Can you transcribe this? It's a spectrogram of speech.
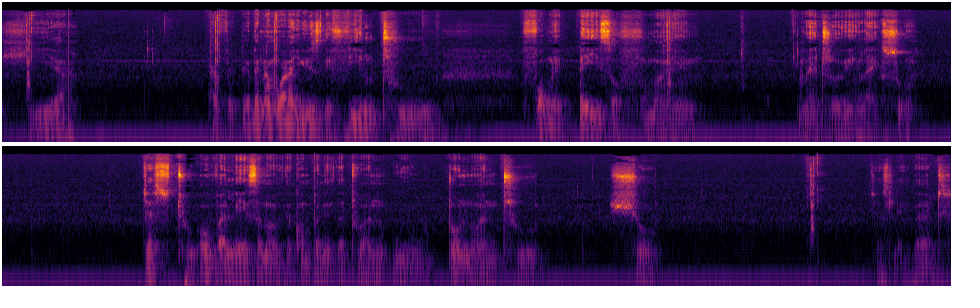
here. Perfect. And then i'm going to use the fill to form a base of my my drawing like so. Just to overlay some of the components that one we don't want to show. Just like that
